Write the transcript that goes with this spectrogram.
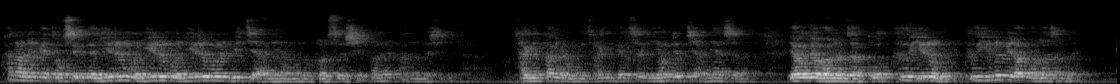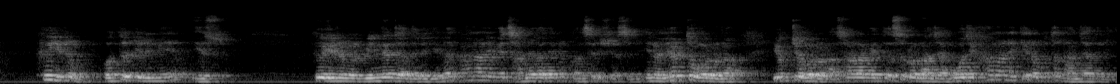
하나님의 독생자 이름을 이름을 이름을 믿지 아니함으로 벌써 심판을 받은 것입니다. 자기 땅에 오면 자기 백성이 영접지 아니하시는 영접하는 자 곧 그 이름 그 이름이라고 말하잖아요. 그 이름 어떤 이름이에요? 예수. 그 이름을 믿는 자들에게는 하나님의 자녀가 되는 권세를 주셨으니 이는 혈통으로나 육정으로나 사람의 뜻으로 나지 않고 오직 하나님께로부터 난 자들이니.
